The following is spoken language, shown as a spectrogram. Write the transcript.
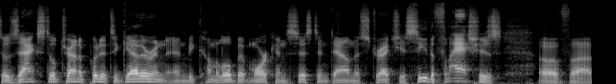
So Zach's still trying to put it together and, and become a little bit more consistent down the stretch. You see the flashes of uh,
